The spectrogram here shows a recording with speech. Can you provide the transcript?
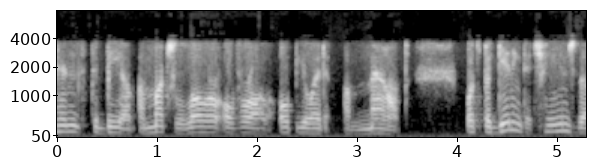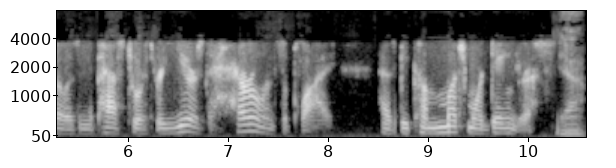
tends to be a, a much lower overall opioid amount. What's beginning to change, though, is in the past two or three years, the heroin supply has become much more dangerous. Yeah.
